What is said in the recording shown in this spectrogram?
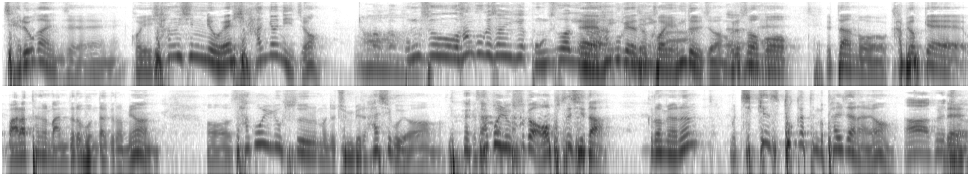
재료가 이제 거의 향신료의 향연이죠. 그러니까 공수 한국에서는 이게 공수하기가 네, 한국에서 힘드니까. 구하기 힘들죠. 네. 그래서 뭐 일단 뭐 가볍게 마라탕을 만들어 본다 그러면 어, 사골 육수를 먼저 준비를 하시고요. 사골 육수가 없으시다. 그러면은 뭐 치킨 스톡 같은 거 팔잖아요. 아, 그렇죠. 네네.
